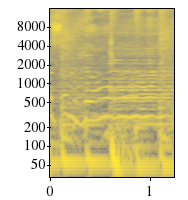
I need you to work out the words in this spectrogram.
was alone.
